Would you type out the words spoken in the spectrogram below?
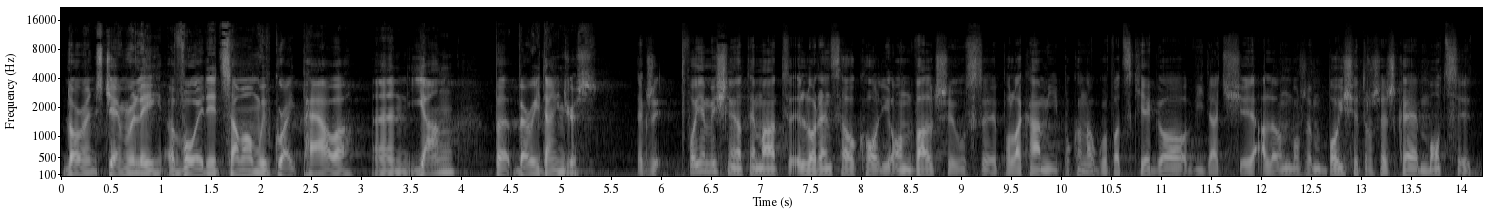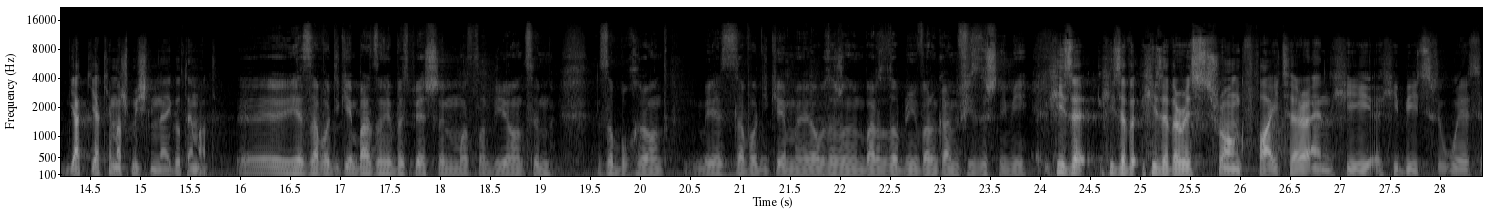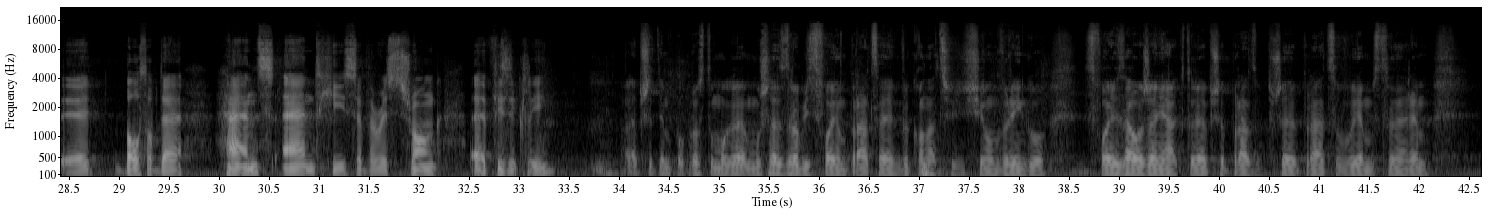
Lawrence generally avoided someone with great power and young, but very dangerous. Także twoje myśli na temat Lorenza Okoli. On walczył z Polakami, pokonał Głowackiego, widać, ale on może boi się troszeczkę mocy. Jak, jakie masz myśli na jego temat? Y, jest zawodnikiem bardzo niebezpiecznym, mocno bijącym z obu rąk. Jest zawodnikiem y, obdarzonym bardzo dobrymi warunkami fizycznymi. He's a, he's a, he's a very strong fighter and he, he beats with uh, both of the hands and he's a very strong uh, physically ale przy tym po prostu mogę, muszę zrobić swoją pracę, wykonać się w ringu, swoje założenia, które przeprac przepracowujemy z trenerem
